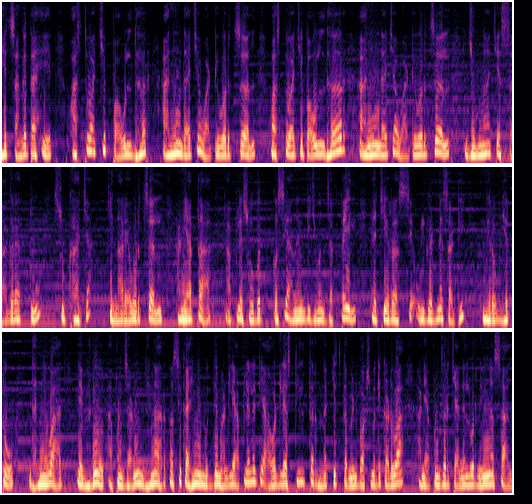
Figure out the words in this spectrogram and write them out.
हेच सांगत आहेत. वास्तवाचे पाऊल धर आनंदाच्या वाटेवर चल. वास्तवाचे पाऊल धर आनंदाच्या वाटेवर चल. जीवनाच्या सागरात तू सुखाच्या किनाऱ्यावर चल आणि आता आपल्यासोबत कसे आनंदी जीवन जगता येईल याचे रहस्य उलगडण्यासाठी निरोप घेतो. धन्यवाद. या व्हिडिओत आपण जाणून घेणार असे काही मी मुद्दे मांडले. आपल्याला ते आवडले असतील तर नक्कीच कमेंट बॉक्समध्ये कळवा आणि आपण जर चॅनलवर नवीन असाल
